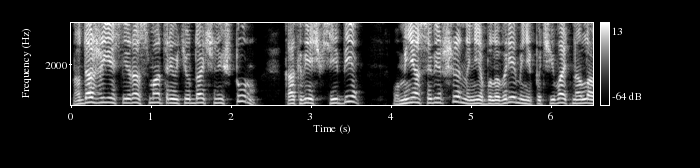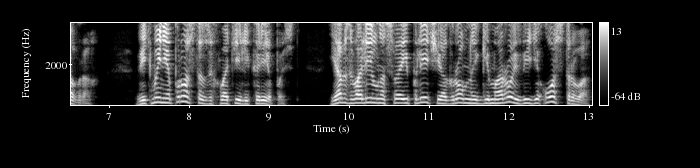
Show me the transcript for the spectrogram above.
Но даже если рассматривать удачный штурм как вещь в себе, у меня совершенно не было времени почивать на лаврах. Ведь мы не просто захватили крепость. Я взвалил на свои плечи огромный геморрой в виде острова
